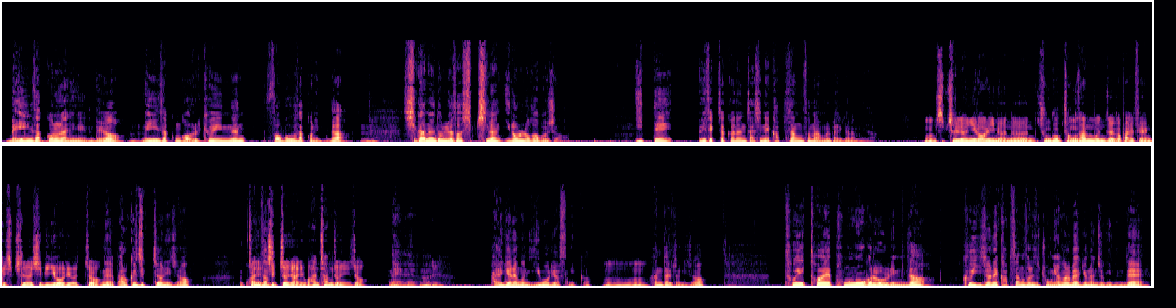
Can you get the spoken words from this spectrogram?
메인 사건은 아닌데요. 메인 사건과 얽혀 있는 서브 사건입니다. 음. 시간을 돌려서 17년 1월로 가보죠. 이때 회색 작가는 자신의 갑상선암을 발견합니다. 음, 17년 1월이면은 중국 정산 문제가 발생한 게 17년 12월이었죠. 네, 바로 그 직전이죠. 아니 정상- 직전이 아니고 한참 전이죠. 네, 네. 네. 발견한 건 2월이었으니까 음, 한달 전이죠. 트위터에 폭로글을 올립니다. 그 이전에 갑상선에서 종양을 발견한 적이 있는데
